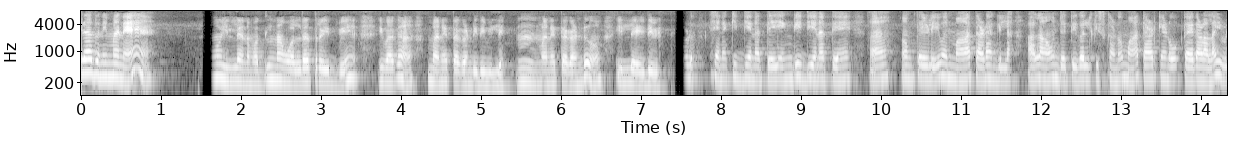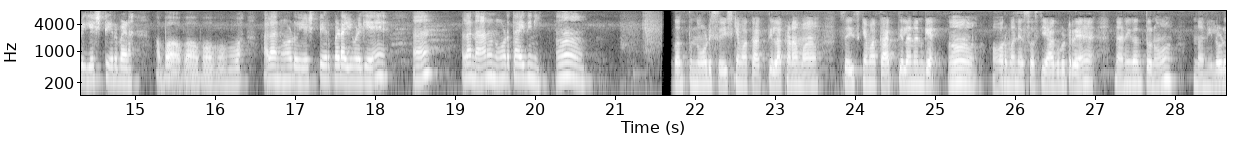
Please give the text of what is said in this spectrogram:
ಇರೋದು ನಿಮ್ಮನೆ? ಹ್ಞೂ ಇಲ್ಲೇ. ನಮ್ಮ ಮೊದಲು ನಾವು ಹೊಲ್ದ ಹತ್ರ ಇದ್ವಿ. ಇವಾಗ ಮನೆ ತಗೊಂಡಿದ್ದೀವಿ ಇಲ್ಲಿ. ಹ್ಞೂ ಮನೆ ತಗೊಂಡು ಇಲ್ಲೇ ಇದ್ದೀವಿ ಅವಳು ಚೆನ್ನಾಗಿದ್ಯೇನತ್ತೆ ಹೆಂಗಿದ್ಯೇನತ್ತೆ ಹಾಂ ಅಂತೇಳಿ ಒಂದು ಮಾತಾಡಂಗಿಲ್ಲ. ಅಲ್ಲ, ಅವನ ಜೊತೆ ಕಿಸ್ಕೊಂಡು ಮಾತಾಡ್ಕೊಂಡು ಹೋಗ್ತಾ ಇದ್ದಾಳಲ್ಲ, ಇವಳಿಗೆ ಎಷ್ಟು ಇರಬೇಡ ಅಬ್ಬಾ ಅಬ್ಬಾ ಅಬ್ಬಾ ಅಬ್ಬಾ. ಅಲ್ಲ, ನೋಡು ಎಷ್ಟು ಇರಬೇಡ ಇವಳಿಗೆ ಹಾಂ ಅಲ್ಲ, ನಾನು ನೋಡ್ತಾ ಇದ್ದೀನಿ. ಹ್ಞೂ ಗಂತು ನೋಡಿ ಸಹಿಸ್ಕೊಂಬಕ್ಕೆ ಆಗ್ತಿಲ್ಲ ಕಣಮ್ಮ. ಸಹಿಸ್ಕೊಂಬಕ್ಕೆ ಆಗ್ತಿಲ್ಲ ನನಗೆ. ಹ್ಞೂ, ಅವ್ರ ಮನೆ ಸಸಿ ಆಗ್ಬಿಟ್ರೆ ನನಗಂತೂ ನಾನು ಇಲ್ಲೋಡು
